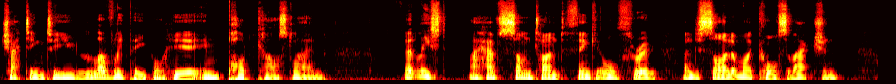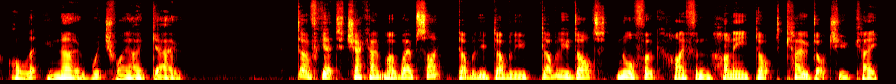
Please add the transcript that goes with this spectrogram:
chatting to you lovely people here in podcast land. At least I have some time to think it all through and decide on my course of action. I'll let you know which way I go. Don't forget to check out my website, www.norfolk-honey.co.uk,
